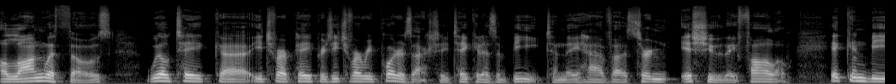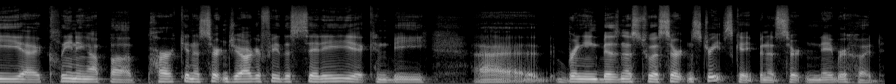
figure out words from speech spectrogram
along with those, we'll take uh, each of our papers, each of our reporters actually take it as a beat, and they have a certain issue they follow. It can be uh, cleaning up a park in a certain geography of the city, it can be uh, bringing business to a certain streetscape in a certain neighborhood.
